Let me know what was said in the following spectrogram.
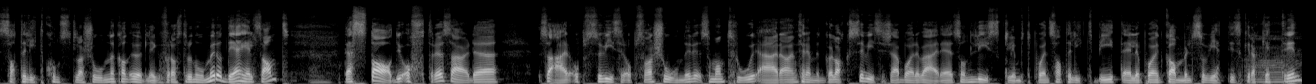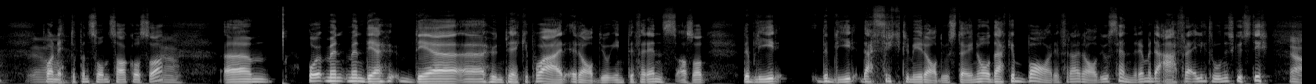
satellittkonstellasjonene kan ødelegge for astronomer. Og det er helt sant. Det er stadig oftere så er det så, er, så, viser observasjoner som man tror er av en fremmed galakse, viser seg bare være et sånn lysglimt på en satellittbit eller på et gammelt sovjetisk rakettrinn. Det var nettopp en sånn sak også. Um, og, men, men det, det, uh, hun peker på, er radiointerferens. Altså at det blir det, blir, det, er fryktelig mye radiostøy nå. Og det er ikke bare fra radiosendere, men det er fra elektronisk utstyr. Ja,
